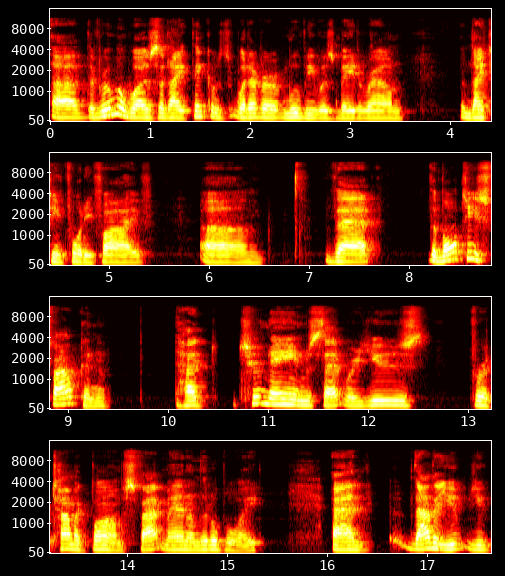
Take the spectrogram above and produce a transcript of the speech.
uh, the rumor was that I think it was whatever movie was made around 1945 um, that the Maltese Falcon had two names that were used for atomic bombs, Fat Man and Little Boy. And now that you you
